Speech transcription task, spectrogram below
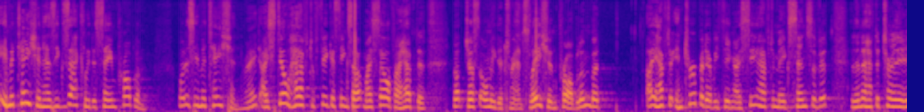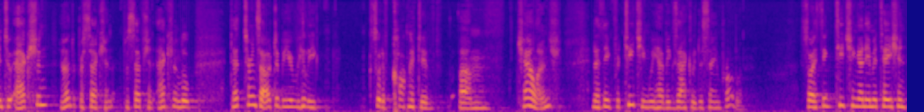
imitation has exactly the same problem. What is imitation, right? I still have to figure things out myself. I have to, not just only the translation problem, but I have to interpret everything I see. I have to make sense of it, and then I have to turn it into action, you know, the perception, perception action loop. That turns out to be a really sort of cognitive um, challenge. And I think for teaching, we have exactly the same problem. So I think teaching and imitation,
